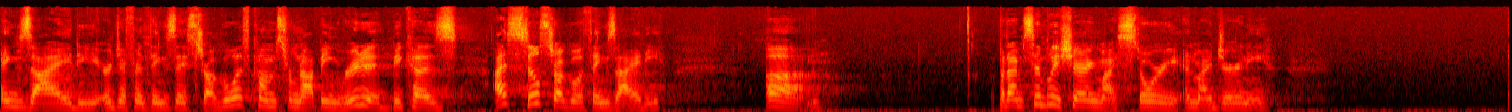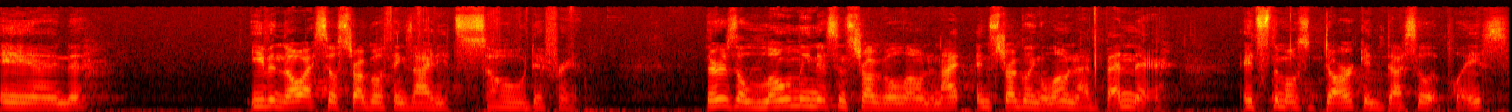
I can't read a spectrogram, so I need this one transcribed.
anxiety or different things they struggle with comes from not being rooted because I still struggle with anxiety. Um, but I'm simply sharing my story and my journey. And even though I still struggle with anxiety, it's so different. There is a loneliness and struggle alone, and I in struggling alone, and I've been there. It's the most dark and desolate place.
